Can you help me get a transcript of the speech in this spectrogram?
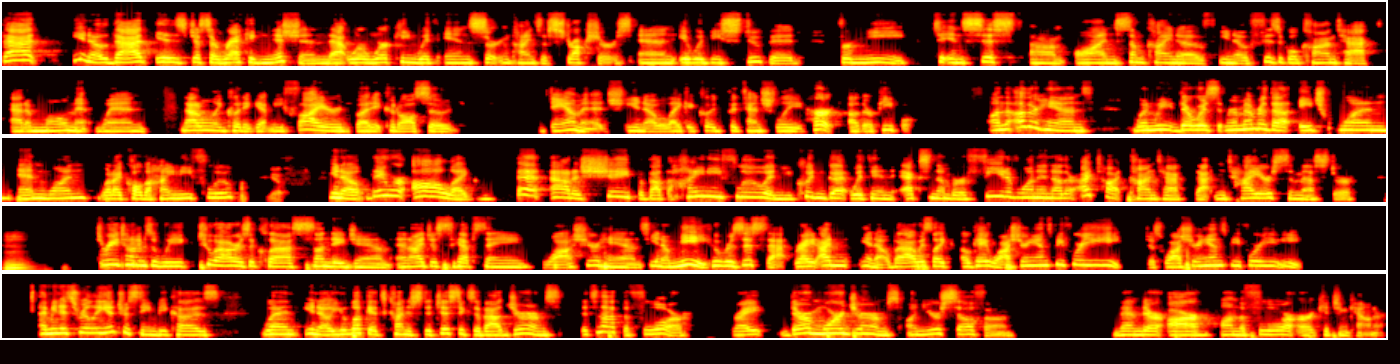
that you know that is just a recognition that we're working within certain kinds of structures. And it would be stupid for me to insist um, on some kind of you know physical contact at a moment when not only could it get me fired but it could also damage you know like it could potentially hurt other people. On the other hand when we there was remember the h1n1 what i call the heine flu Yep. You know, they were all like bent out of shape about the Heine flu and you couldn't get within X number of feet of one another. I taught contact that entire semester. Mm. Three times a week, two hours of class, Sunday jam. And I just kept saying, wash your hands. You know, me who resists that, right? I'm, you know, but I was like, okay, wash your hands before you eat. Just wash your hands before you eat. I mean, it's really interesting because when you know you look at kind of statistics about germs it's not the floor right? There are more germs on your cell phone than there are on the floor or a kitchen counter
